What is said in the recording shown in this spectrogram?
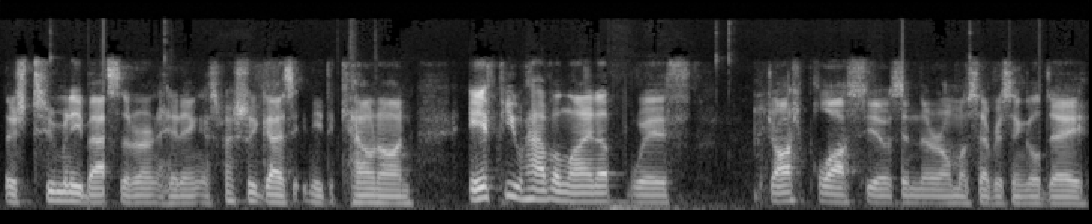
There's too many bats that aren't hitting, especially guys that you need to count on. If you have a lineup with Josh Palacios in there almost every single day,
